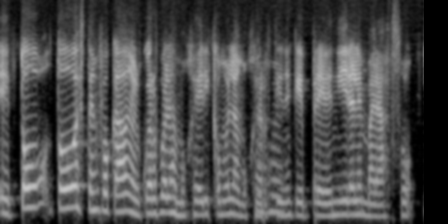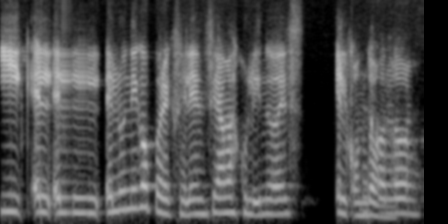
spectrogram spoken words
Eh, todo, todo está enfocado en el cuerpo de la mujer y cómo la mujer uh -huh. tiene que prevenir el embarazo. Y el, el, el, único por excelencia masculino es el condón. El condón.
